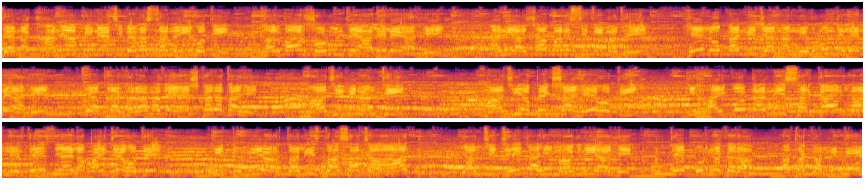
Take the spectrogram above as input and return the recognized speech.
त्यांना खाण्यापिण्याची व्यवस्था नाही होती. घरबार सोडून ते आलेले आहे. आणि अशा परिस्थितीमध्ये हे लोकांनी ज्यांना निवडून दिलेले आहे ते आपल्या घरामध्ये ऐश करत आहे. माझी विनंती माझी अपेक्षा हे होती की हायकोर्टाने सरकारला निर्देश द्यायला पाहिजे होते की तुम्ही अडतालीस तासाच्या आत यांची जे काही मागणी आहे ते पूर्ण करा. आता कमिटी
